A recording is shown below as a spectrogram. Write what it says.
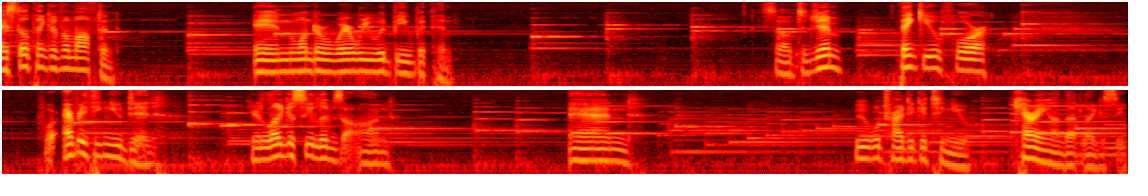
I still think of him often, and wonder where we would be with him. So to Jim, thank you for for everything you did. Your legacy lives on. And we will try to continue carrying on that legacy.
